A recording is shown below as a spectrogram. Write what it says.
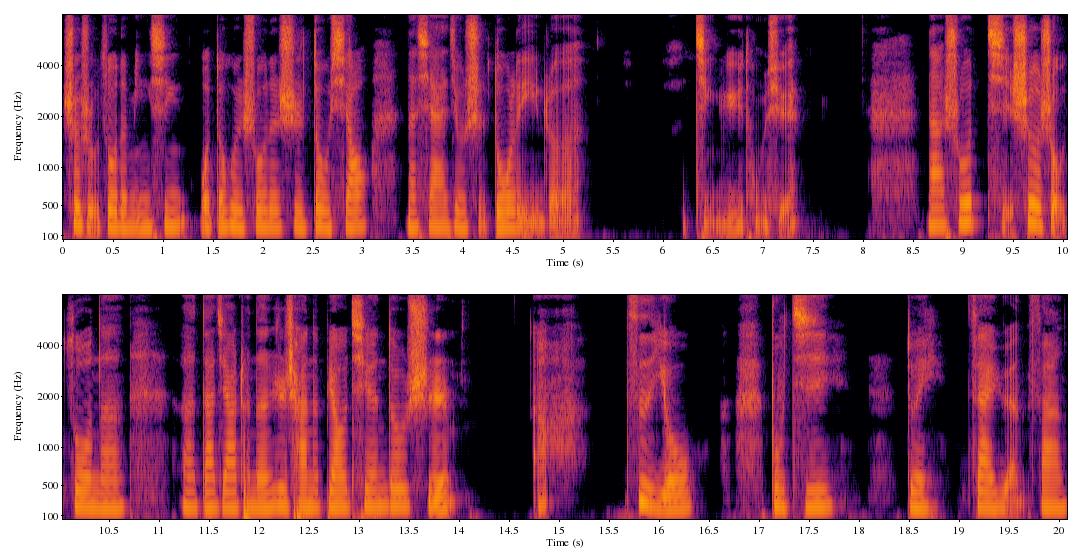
射手座的明星，我都会说的是窦骁，那现在就是多了一个景瑜同学。那说起射手座呢，呃，大家可能日常的标签都是啊，自由、不羁，对。在远方，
